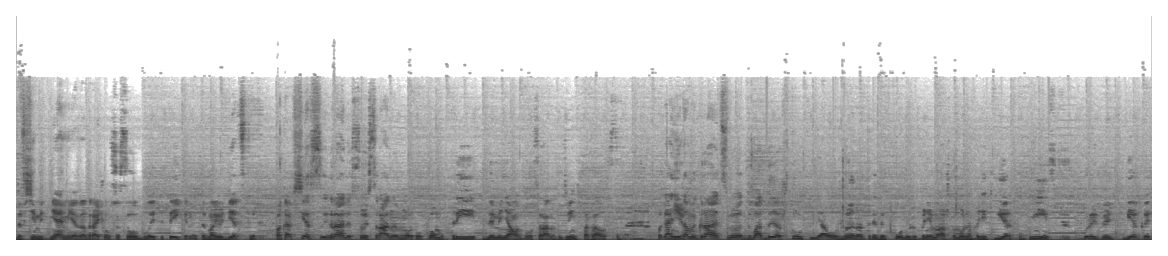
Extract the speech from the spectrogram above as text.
да всеми днями я задрачивался Soul Blade и Taken. Это мое детство. Пока все играли свой сраный Mortal Kombat 3, для меня он был сраным. Извините, пожалуйста. Пока Нет. они там играют свои 2D штуки, я уже на 3D поле уже понимал, что можно ходить вверх, вниз, прыгать, бегать.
